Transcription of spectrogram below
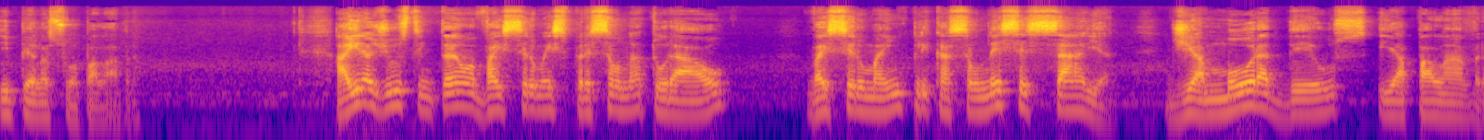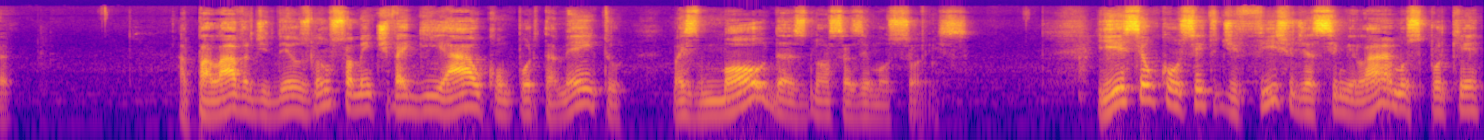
e pela sua palavra. A ira justa, então, vai ser uma expressão natural, vai ser uma implicação necessária de amor a Deus e à palavra. A palavra de Deus não somente vai guiar o comportamento, mas molda as nossas emoções. E esse é um conceito difícil de assimilarmos porque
